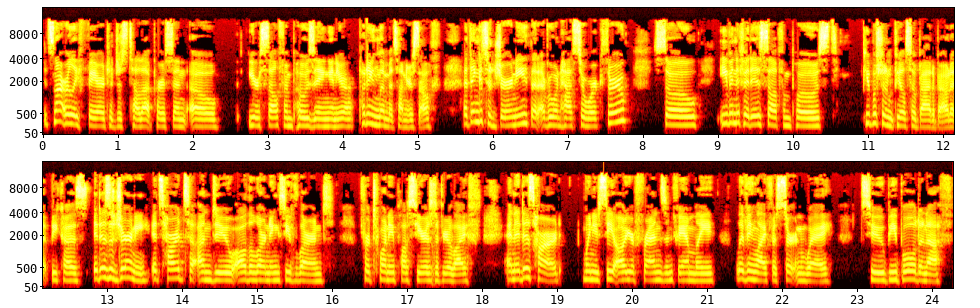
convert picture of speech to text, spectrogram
it's not really fair to just tell that person, oh, you're self-imposing and you're putting limits on yourself. I think it's a journey that everyone has to work through. So even if it is self-imposed, people shouldn't feel so bad about it because it is a journey. It's hard to undo all the learnings you've learned for 20 plus years of your life. And it is hard when you see all your friends and family living life a certain way to be bold enough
